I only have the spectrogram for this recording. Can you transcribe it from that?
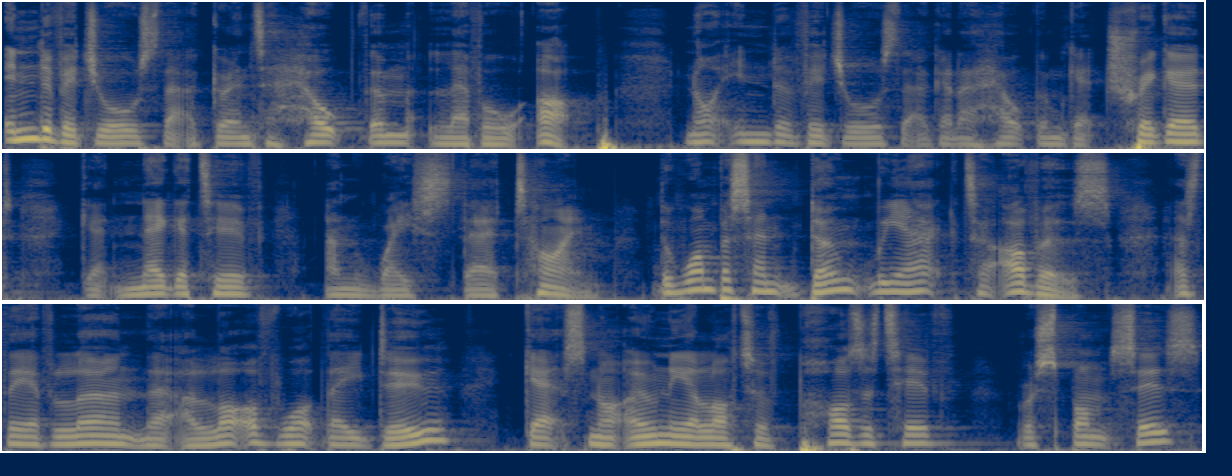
individuals that are going to help them level up, not individuals that are going to help them get triggered, get negative, and waste their time. The 1% don't react to others as they have learned that a lot of what they do gets not only a lot of positive responses,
